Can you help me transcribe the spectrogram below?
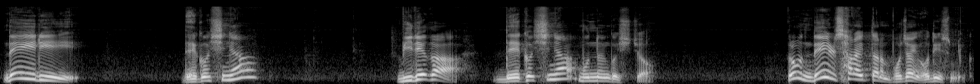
내일이 내 것이냐? 미래가 내 것이냐? 묻는 것이죠. 여러분, 내일 살아있다는 보장이 어디 있습니까?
